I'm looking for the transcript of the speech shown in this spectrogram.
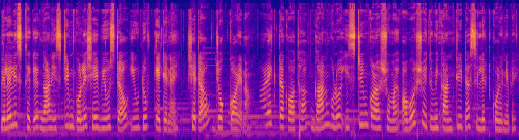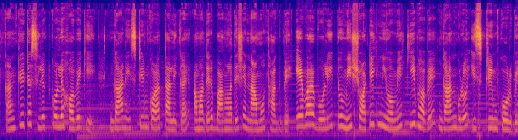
প্লে লিস্ট থেকে গান স্ট্রিম করলে সেই ভিউজটাও ইউটিউব কেটে নেয়। সেটাও যোগ করে না। আরেকটা কথা, গানগুলো স্ট্রিম করার সময় অবশ্যই তুমি কান্ট্রিটা সিলেক্ট করে নেবে। কান্ট্রিটা সিলেক্ট করলে হবে কি? গান স্ট্রিম করার তালিকায় আমাদের বাংলাদেশের নামও থাকবে। এবার বলি তুমি সঠিক নিয়মে কীভাবে গানগুলো স্ট্রিম করবে?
